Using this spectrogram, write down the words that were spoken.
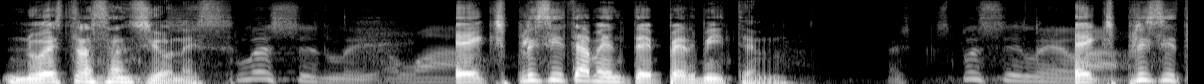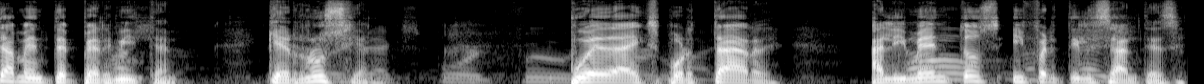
Nuestras sanciones explícitamente permiten, explícitamente permiten que Rusia pueda exportar alimentos y fertilizantes.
